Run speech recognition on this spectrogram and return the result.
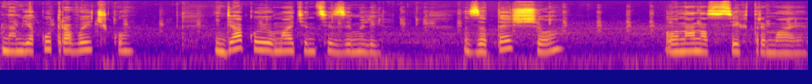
на м'яку травичку і дякую матінці землі за те, що вона нас всіх тримає.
